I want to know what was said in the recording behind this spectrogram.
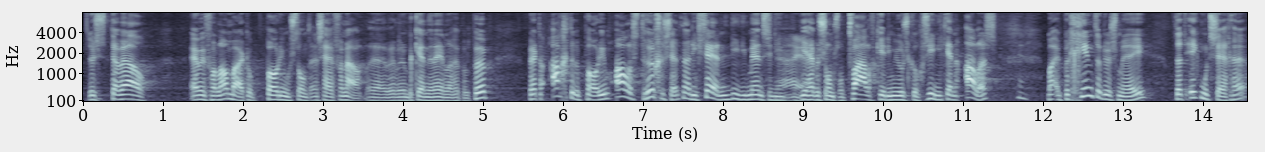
Dus terwijl Erwin van Lambaert op het podium stond en zei van... nou, uh, we hebben een bekende Nederlander Huppelpup... werd er achter het podium alles teruggezet naar die scène. Die, die mensen die, ja, ja. die hebben soms al twaalf keer die musical gezien, die kennen alles. Ja. Maar het begint er dus mee dat ik moet zeggen...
